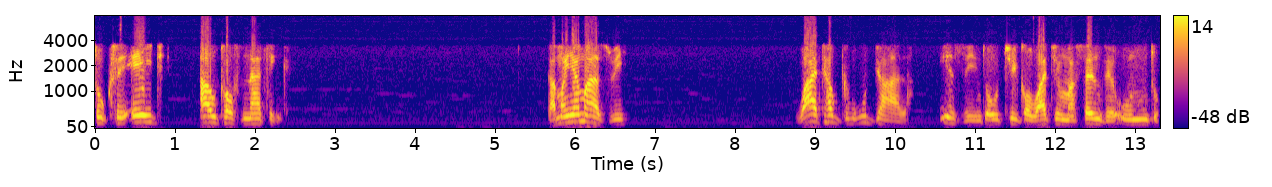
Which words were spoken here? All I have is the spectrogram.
to create out of nothing. Ngamanye amazwi wathi awugqiba ukudala izinto uthixo wathi masenze umntu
